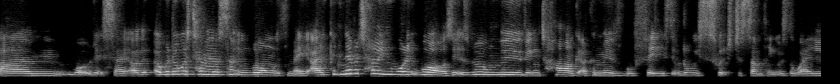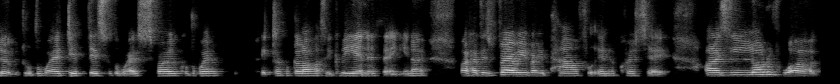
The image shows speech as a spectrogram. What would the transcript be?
um, what would it say? Oh, it would always tell me there was something wrong with me. I could never tell you what it was. It was a real moving target, like a movable feast. It would always switch to something. It was the way I looked, or the way I did this, or the way I spoke, or the way I picked up a glass. It could be anything, you know. But I had this very, very powerful inner critic. And I did a lot of work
